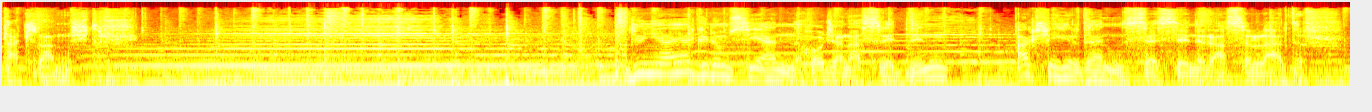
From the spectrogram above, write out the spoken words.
taçlanmıştır. Dünyaya gülümseyen Hoca Nasreddin, Akşehir'den seslenir asırlardır.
